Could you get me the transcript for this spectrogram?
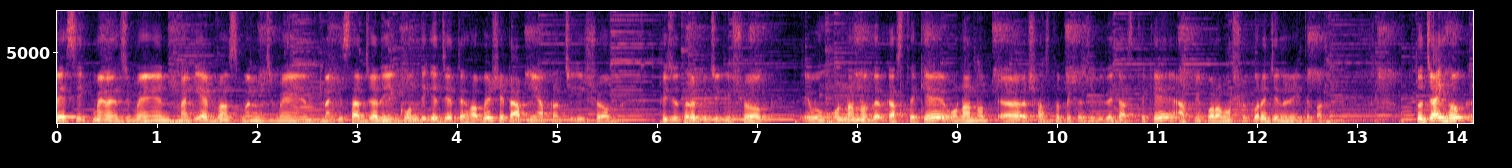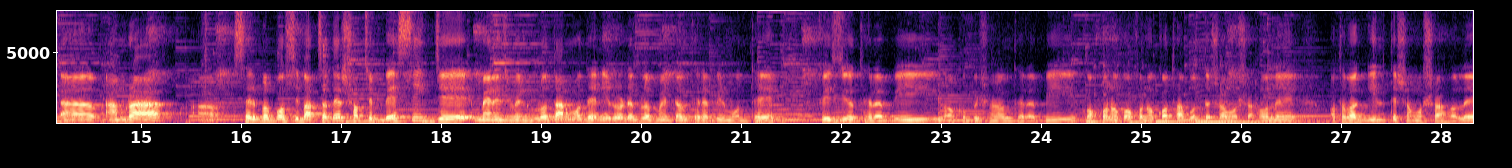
বেসিক ম্যানেজমেন্ট নাকি অ্যাডভান্স ম্যানেজমেন্ট নাকি সার্জারি কোন দিকে যেতে হবে সেটা আপনি আপনার চিকিৎসক ফিজিওথেরাপি চিকিৎসক এবং অন্যান্যদের কাছ থেকে, অন্যান্য স্বাস্থ্য পেশাজীবীদের কাছ থেকে আপনি পরামর্শ করে জেনে নিতে পারেন। তো যাই হোক আমরা সেরিব্রাল পলসি বাচ্চাদের সবচেয়ে বেসিক যে ম্যানেজমেন্টগুলো তার মধ্যে নিউরো ডেভেলপমেন্টাল থেরাপির মধ্যে ফিজিওথেরাপি অকুপেশনাল থেরাপি কখনো কখনো কথা বলতে সমস্যা হলে অথবা গিলতে সমস্যা হলে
